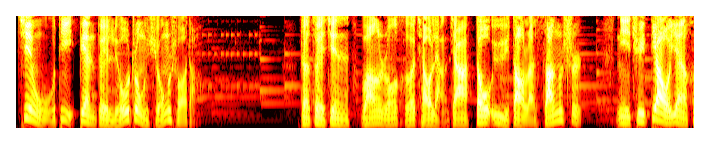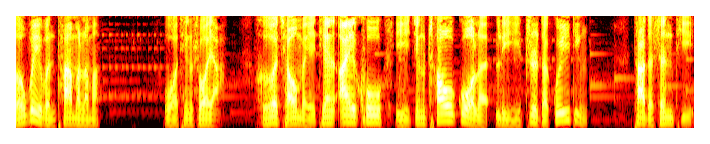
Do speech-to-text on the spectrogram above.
晋武帝便对刘仲雄说道。这最近，王荣、何乔两家都遇到了丧事，你去吊唁和慰问他们了吗？我听说呀，何乔每天哀哭已经超过了理智的规定，他的身体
